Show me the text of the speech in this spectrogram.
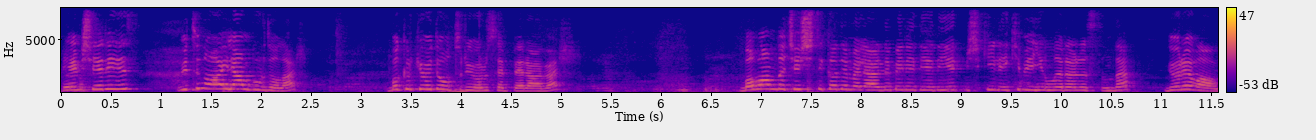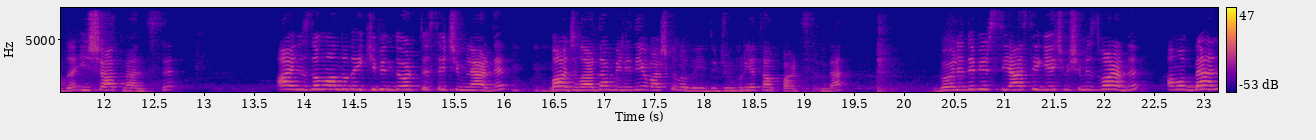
Hemşeriyiz. Bütün ailem buradalar. Bakırköy'de oturuyoruz hep beraber. Babam da çeşitli kademelerde belediyede 72 ile 2000 yılları arasında görev aldı. İnşaat mühendisi. Aynı zamanda da 2004'te seçimlerde Bağcılar'dan belediye başkan adayıydı Cumhuriyet Halk Partisi'nden. Böyle de bir siyasi geçmişimiz vardı. Ama ben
